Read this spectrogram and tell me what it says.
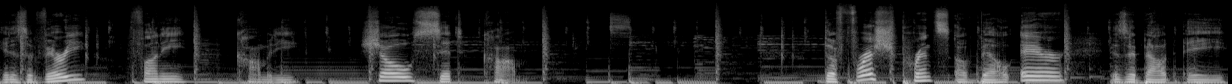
It is a very funny comedy show sitcom. The Fresh Prince of Bel Air is about a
